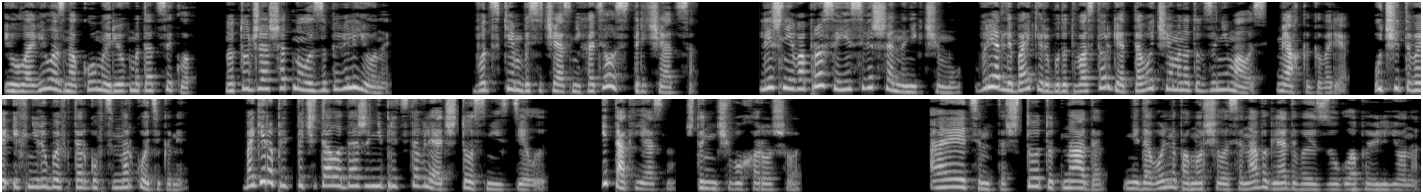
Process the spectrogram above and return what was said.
и уловила знакомый рев мотоциклов, но тут же ошатнулась за павильоны. Вот с кем бы сейчас не хотелось встречаться, Лишние вопросы ей совершенно ни к чему. Вряд ли байкеры будут в восторге от того, чем она тут занималась, мягко говоря, учитывая их нелюбовь к торговцам наркотиками. Багира предпочитала даже не представлять, что с ней сделают. И так ясно, что ничего хорошего. «А этим-то что тут надо?» – недовольно поморщилась она, выглядывая из-за угла павильона.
